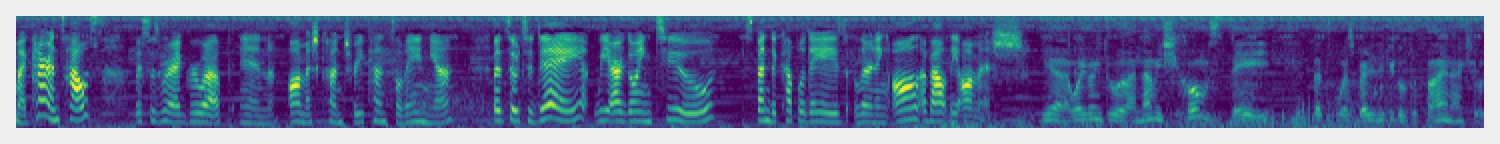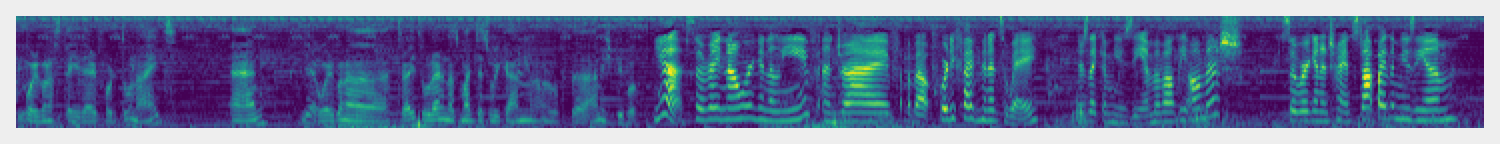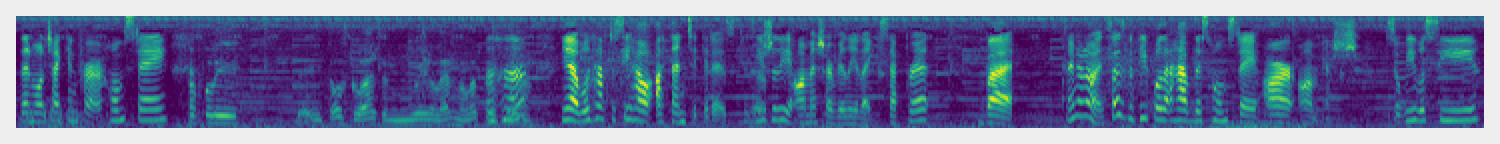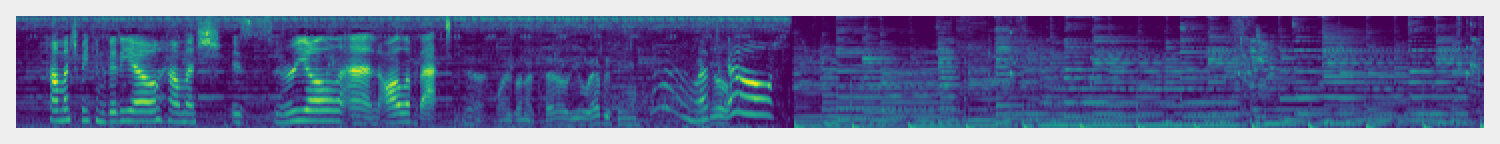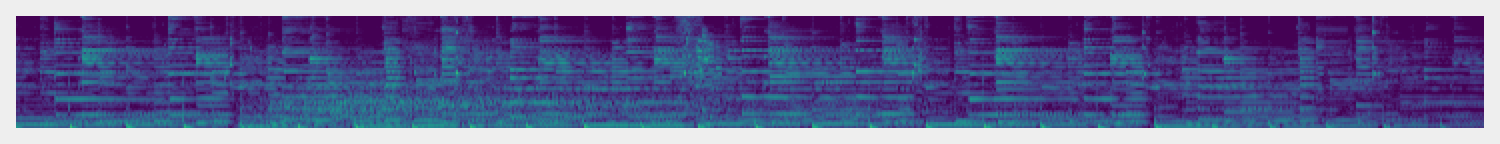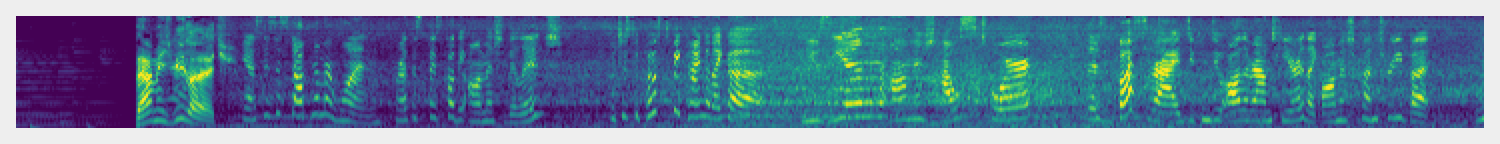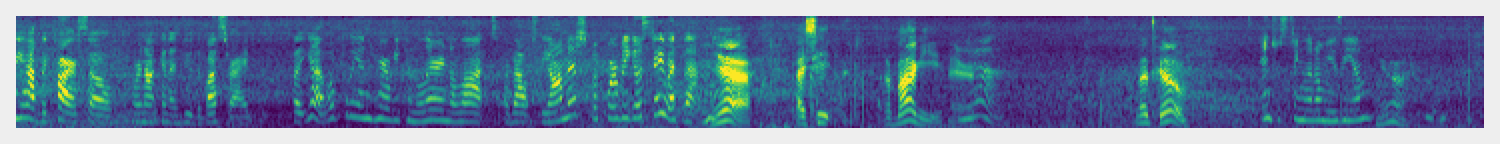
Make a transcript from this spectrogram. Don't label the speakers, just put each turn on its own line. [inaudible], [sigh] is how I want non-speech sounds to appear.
my parents' house. This is where I grew up in Amish country, Pennsylvania. But so today we are going to spend a couple days learning all about the Amish.
Yeah, we're going to an Amish homestay that was very difficult to find actually. We're gonna stay there for two nights and yeah, we're gonna try to learn as much as we can of the Amish people.
Yeah, so right now we're gonna leave and drive about 45 minutes away. There's like a museum about the Amish. So we're gonna try and stop by the museum, then we'll check in for our homestay.
Hopefully they talk to us and we'll learn a lot
Uh huh. Yeah, we'll have to see how authentic it is because
Yeah.
usually the Amish are really like separate, but I don't know. It says the people that have this homestay are Amish. So we will see how much we can video, how much is real, and all of that.
Yeah, we're gonna tell you everything.
Oh, let's
go.
go.
Amish village!
Yes, this is stop number one. We're at this place called the Amish Village, which is supposed to be kind of like a museum Amish house tour. There's bus rides you can do all around here, like Amish country, but we have the car, so we're not gonna do the bus ride. But yeah, hopefully in here we can learn a lot about the Amish before we go stay with them.
Yeah, I see a buggy there.
Yeah,
Let's go.
interesting little museum.
Yeah.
